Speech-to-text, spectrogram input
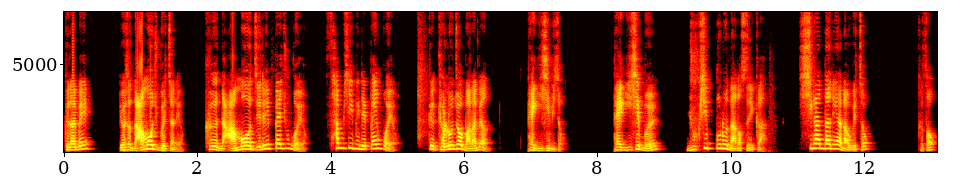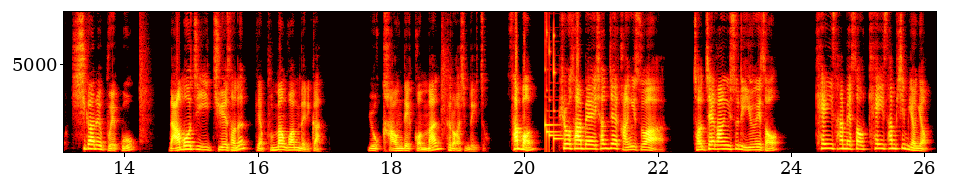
그 다음에 여기서 나머지 구했잖아요. 그 나머지를 빼준 거예요. 31을 뺀 거예요. 그 결론적으로 말하면 120이죠. 120을 60분으로 나눴으니까 시간 단위가 나오겠죠? 그래서 시간을 구했고 나머지 이 뒤에서는 그냥 분만 구하면 되니까 요 가운데 것만 들어가시면 되겠죠. 3번 표 3의 현재 강의수와 전체 강의수를 이용해서 K3에서 K30 영역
